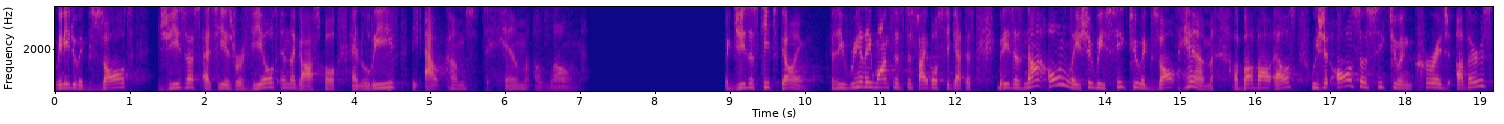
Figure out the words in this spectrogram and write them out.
We need to exalt Jesus as he is revealed in the gospel and leave the outcomes to him alone. But Jesus keeps going because he really wants his disciples to get this. But he says, not only should we seek to exalt him above all else, we should also seek to encourage others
